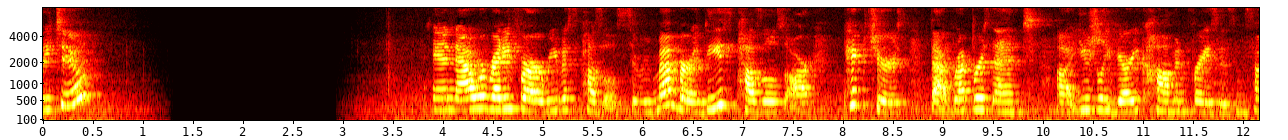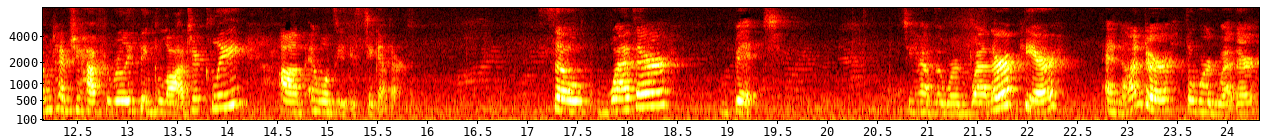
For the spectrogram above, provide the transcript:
32. And now we're ready for our Rebus puzzles. So remember, these puzzles are pictures that represent uh, usually very common phrases. And sometimes you have to really think logically, um, and we'll do these together. So weather bit. So you have the word weather up here, and under the word weather,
